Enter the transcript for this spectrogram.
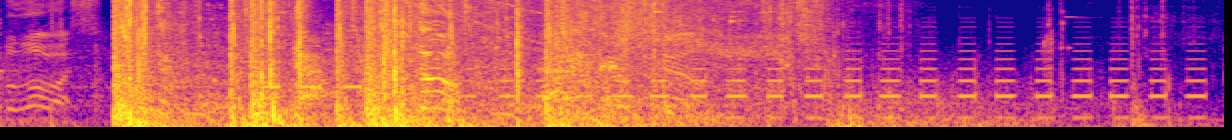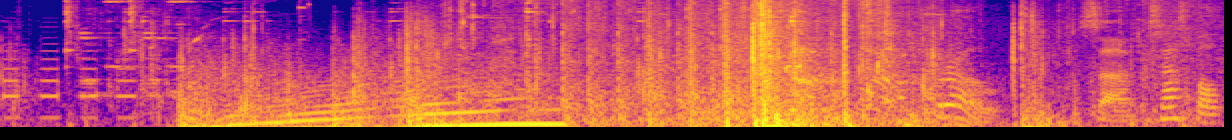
below us. Throw. Successful.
